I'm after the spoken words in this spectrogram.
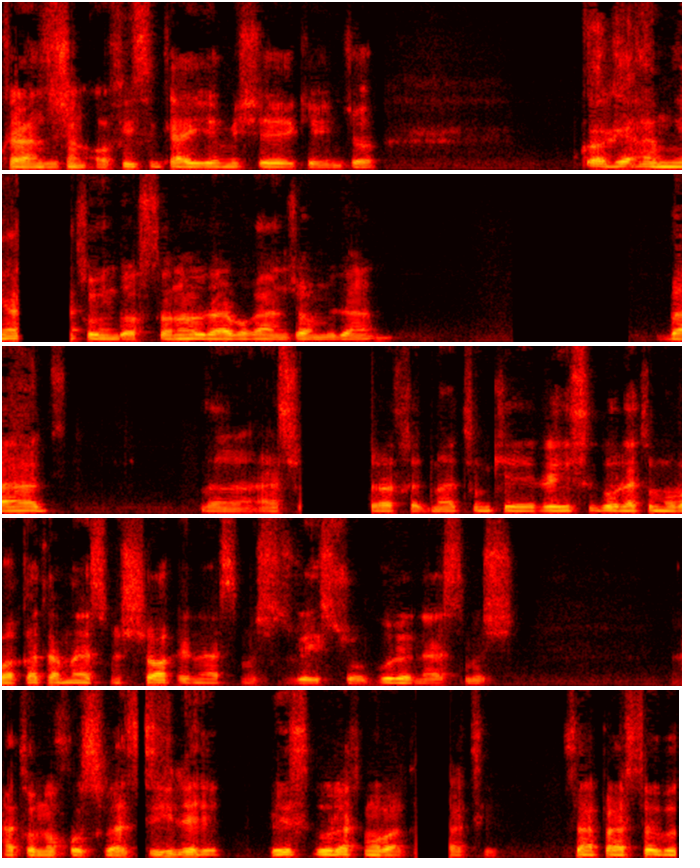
ترانزیشن آفیسی تهیه میشه که اینجا کاری امنیت و این داستان ها رو در واقع انجام میدن. بعد از خدمتون که رئیس دولت موقت هم اسمش شاه نه اسمش رئیس جمهور نه اسمش حتی نخست وزیر رئیس دولت موقتی سرپرستای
